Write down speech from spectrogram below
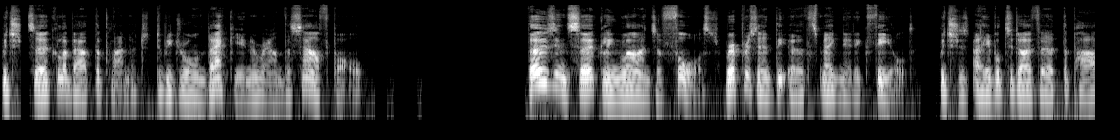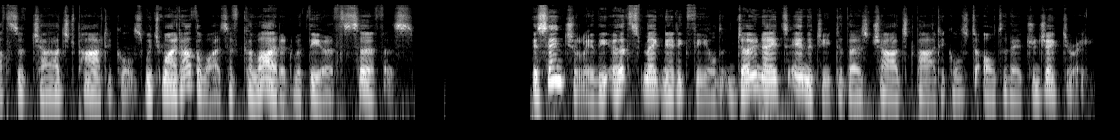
which circle about the planet to be drawn back in around the south pole. Those encircling lines of force represent the Earth's magnetic field, which is able to divert the paths of charged particles which might otherwise have collided with the Earth's surface. Essentially, the Earth's magnetic field donates energy to those charged particles to alter their trajectory.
